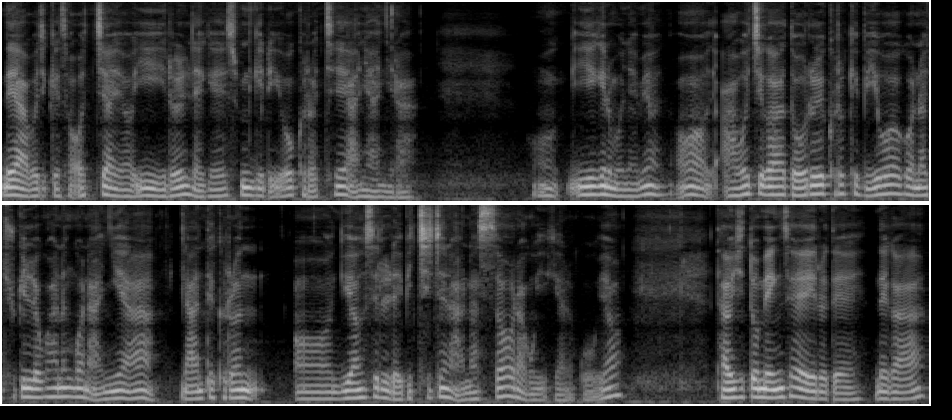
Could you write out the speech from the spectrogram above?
내 아버지께서 어찌하여 이 일을 내게 숨기리요 그렇지 아니하니라. 어, 이 얘기는 뭐냐면 어, 아버지가 너를 그렇게 미워하거나 죽이려고 하는 건 아니야. 나한테 그런 어, 뉘앙스를 내비치진 않았어라고 얘기하고요. 다윗이 또 맹세에 이르되 내가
